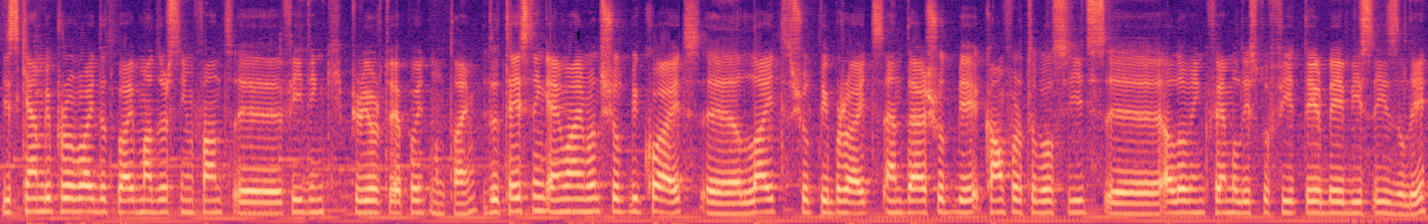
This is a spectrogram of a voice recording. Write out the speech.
This can be provided by mother's infant uh, feeding prior to appointment time. The testing environment should be quiet, uh, light should be bright, and there should be comfortable seats uh, allowing families to feed their babies easily.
